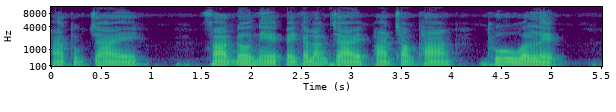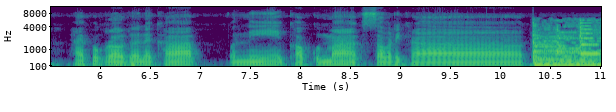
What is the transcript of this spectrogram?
หากถูกใจ ฝากโดเน a t เป็นกำลังใจผ่านช่องทาง t o Wallet ให้พวกเราด้วยนะครับ วันนี้ขอบคุณมาก สวัสดีครับ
